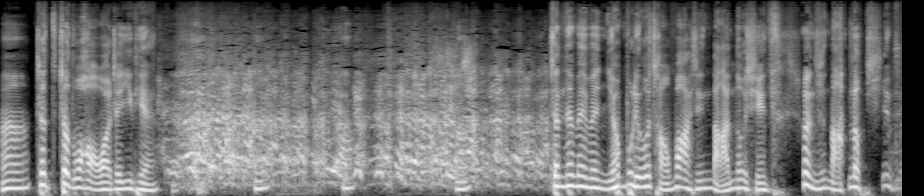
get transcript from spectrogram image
啊？啊，这这多好啊！这一天，嗯啊啊真的，妹妹，你要不留长发，寻男都寻，说你是男都寻。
